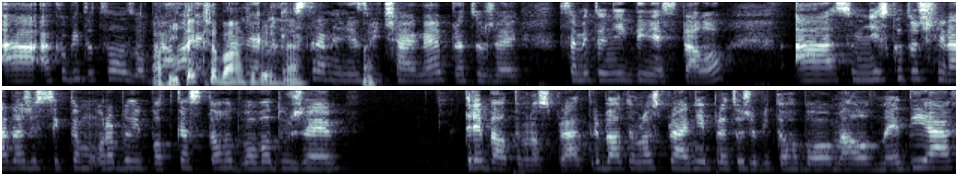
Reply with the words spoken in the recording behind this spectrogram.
a ako by to celé zobrala. A Vítek Je třeba, mňa by- ne? extrémne nezvyčajné, pretože sa mi to nikdy nestalo. A som neskutočne rada, že ste k tomu urobili podcast z toho dôvodu, že treba o tom rozprávať. Treba o tom rozprávať nie preto, že by toho bolo málo v médiách,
